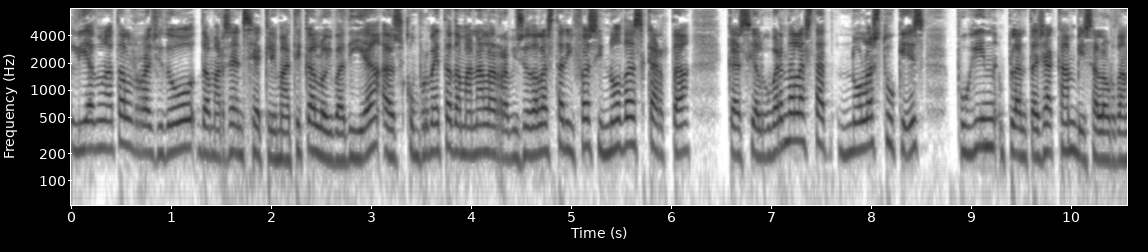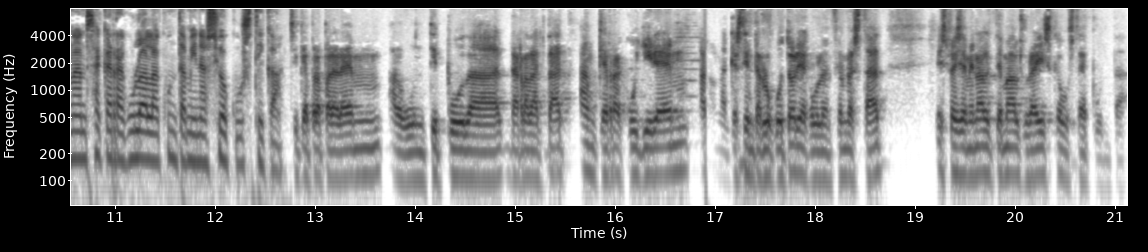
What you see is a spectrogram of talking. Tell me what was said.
li ha donat el regidor d'Emergència Climàtica, Eloi Badia. Es compromet a demanar la revisió de les tarifes i no descarta que si el govern de l'Estat no les toqués puguin plantejar canvis a l'ordenança que regula la contaminació acústica. Sí que prepararem algun tipus de, de redactat amb què recollirem en aquesta interlocutòria que volem fer amb l'Estat és precisament el tema dels horaris que vostè apunta.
